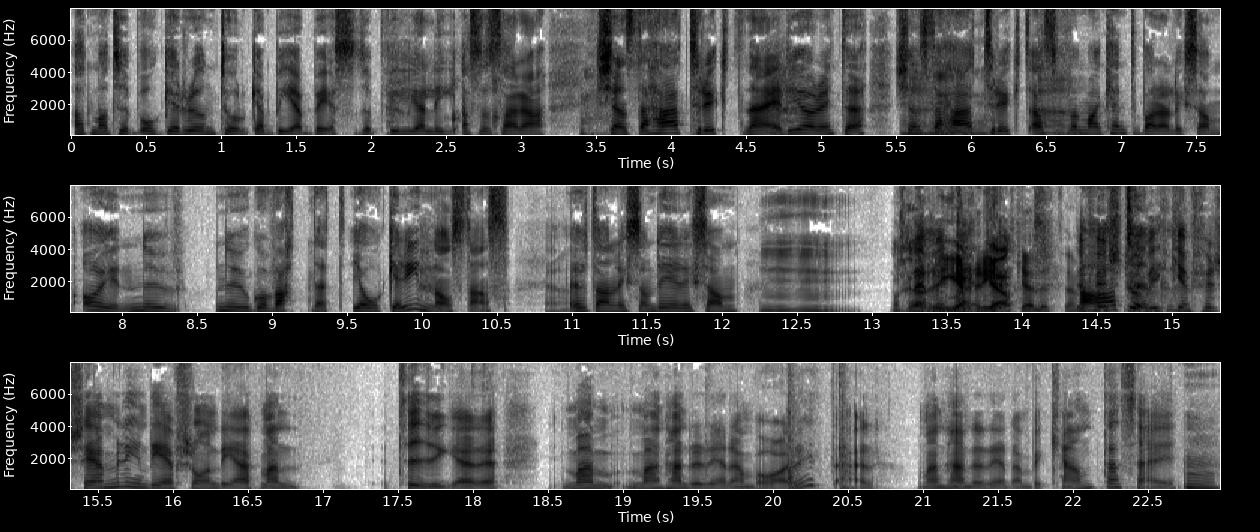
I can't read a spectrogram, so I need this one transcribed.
Att man typ åker runt till olika BBs och typ vill jag ligga, alltså så här, känns det här tryggt? Nej det gör det inte. Känns det här Nej. tryggt? Alltså för man kan inte bara liksom, oj nu, nu går vattnet, jag åker in någonstans. Utan liksom det är liksom, Mhm. Man ska Nej, reka. Reka lite. Du Ja, förstår typ. vilken försämring det är från det att man tidigare, man, man hade redan varit där. Man hade redan bekantat sig Mm.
